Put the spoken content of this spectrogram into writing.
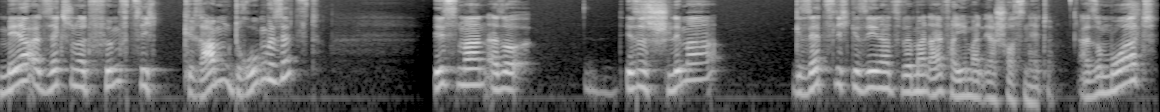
mehr als 650 Gramm Drogen besitzt, ist man, also ist es schlimmer gesetzlich gesehen, als wenn man einfach jemanden erschossen hätte. Also Mord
